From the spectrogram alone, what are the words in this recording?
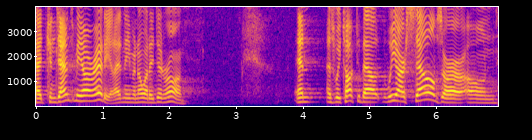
had condemned me already, and I didn't even know what I did wrong. And as we talked about, we ourselves are our own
